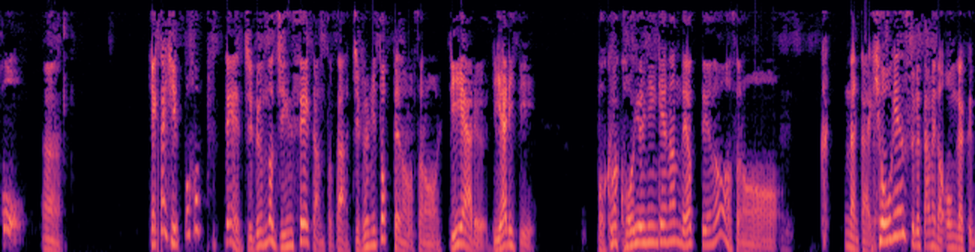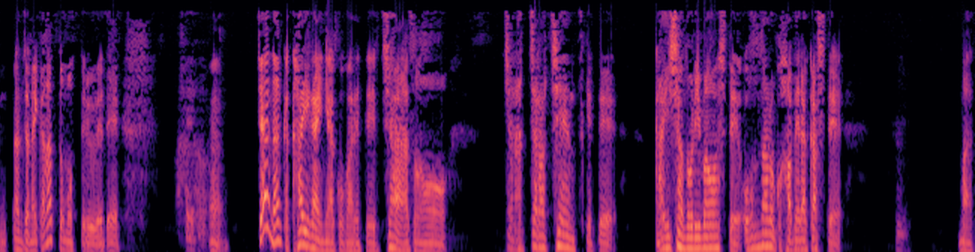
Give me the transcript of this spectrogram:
ほう。うん。結果ヒップホップって自分の人生観とか自分にとってのそのリアル、リアリティ、僕はこういう人間なんだよっていうのを、その、かなんか表現するための音楽なんじゃないかなって思ってる上で、はいはい。うん。じゃあなんか海外に憧れて、じゃあその、じゃらっじゃらチェーンつけて、外車乗り回して、女の子はべらかして、うんまあ、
